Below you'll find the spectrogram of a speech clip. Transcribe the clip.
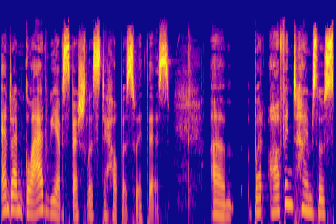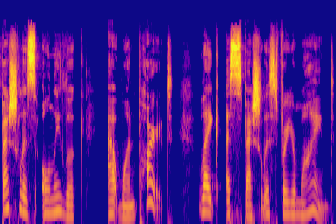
And I'm glad we have specialists to help us with this. Um, but oftentimes, those specialists only look at one part, like a specialist for your mind.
